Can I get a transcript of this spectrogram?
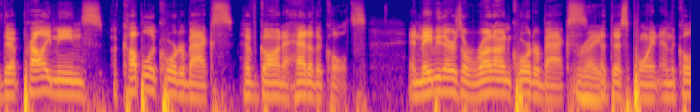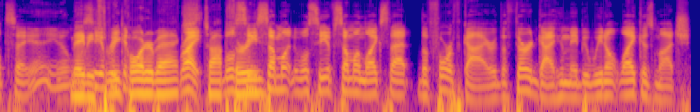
that probably means a couple of quarterbacks have gone ahead of the Colts. And maybe there's a run on quarterbacks Right. at this point, and the Colts say, "Yeah, you know, we'll Maybe if three can, quarterbacks, right? top we'll three. see someone. We'll see if someone likes that the fourth guy or the third guy who maybe we don't like as much,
